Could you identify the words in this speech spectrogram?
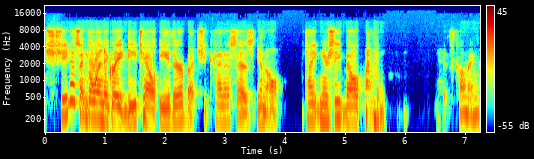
she doesn't go into great detail either, but she kind of says, you know, tighten your seatbelt. it's coming.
